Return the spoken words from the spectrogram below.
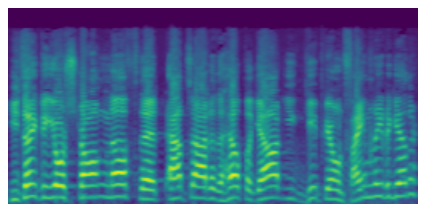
You think that you're strong enough that outside of the help of God, you can keep your own family together?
